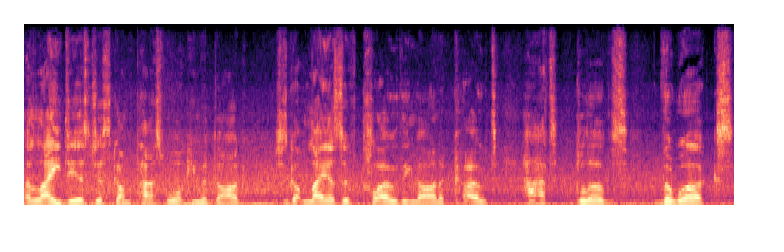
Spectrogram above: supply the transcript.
a lady has just gone past walking the dog. She's got layers of clothing on, a coat, hat, gloves, the works.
